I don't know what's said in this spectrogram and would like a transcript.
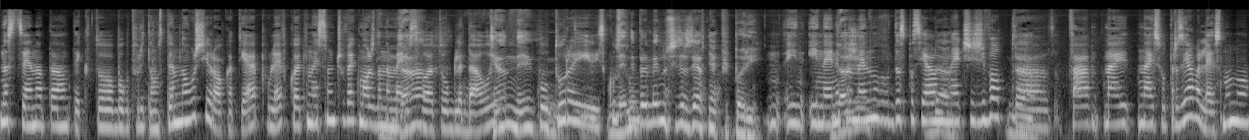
на сцената, тъй като благотворителността е много широка. Тя е поле, в което наистина човек може да намери да, своето огледало тя и не, култура и изкуство. Не непременно си изразява в някакви пари. И, и не е непременно непременно да спасяваме да. нечи живот. Да. Това най- най- се отразява лесно, но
